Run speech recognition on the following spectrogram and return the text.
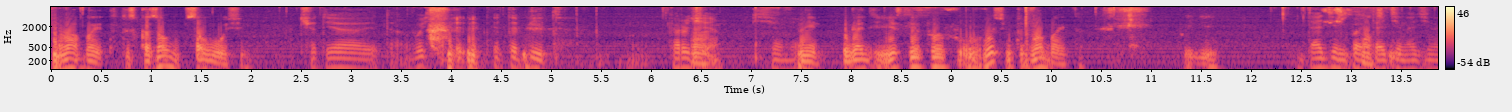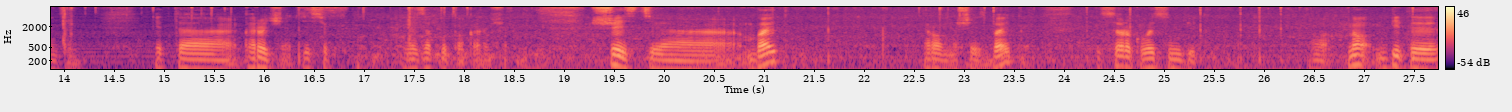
2 байта. Ты сказал, написал 8. Что-то я это. 8, э, э, это бит. Короче, все. Нет, погоди, если это 8, то 2 байта. По идее. Это один байт, 16. один, один, один. Это, короче, здесь все, я запутал, короче. 6 э, байт, ровно 6 байт и 48 бит. Вот. Но биты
